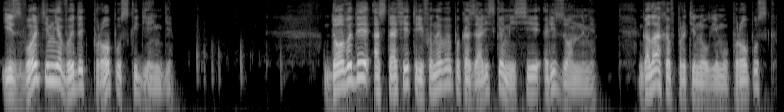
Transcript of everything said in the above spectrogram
извольте мне выдать пропуск и деньги. Доводы Астафия Трифонова показались комиссии резонными. Галахов протянул ему пропуск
